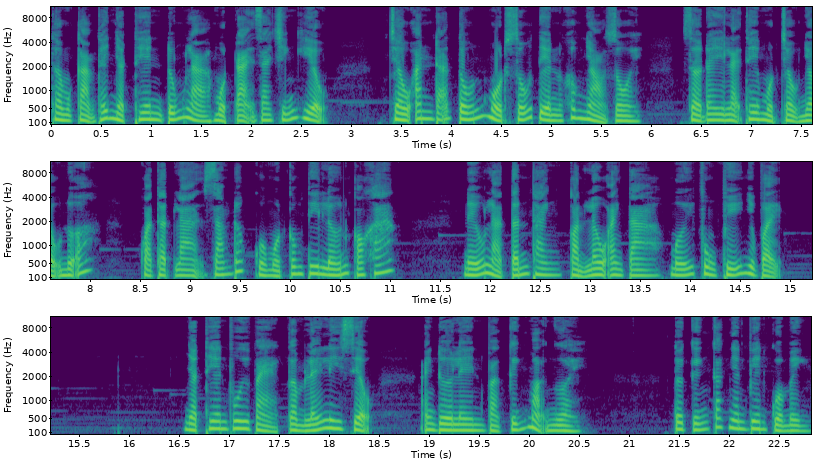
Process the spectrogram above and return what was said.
thầm cảm thấy Nhật Thiên đúng là một đại gia chính hiệu. Chầu ăn đã tốn một số tiền không nhỏ rồi, giờ đây lại thêm một chầu nhậu nữa. Quả thật là giám đốc của một công ty lớn có khác. Nếu là Tấn Thanh còn lâu anh ta mới phung phí như vậy. Nhật Thiên vui vẻ cầm lấy ly rượu, anh đưa lên và kính mọi người. Tôi kính các nhân viên của mình.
